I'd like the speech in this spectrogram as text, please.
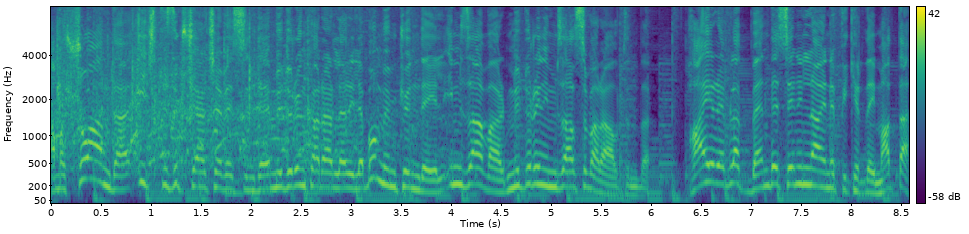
Ama şu anda iç tüzük çerçevesinde müdürün kararlarıyla bu mümkün değil. İmza var, müdürün imzası var altında. Hayır evlat ben de seninle aynı fikirdeyim. Hatta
